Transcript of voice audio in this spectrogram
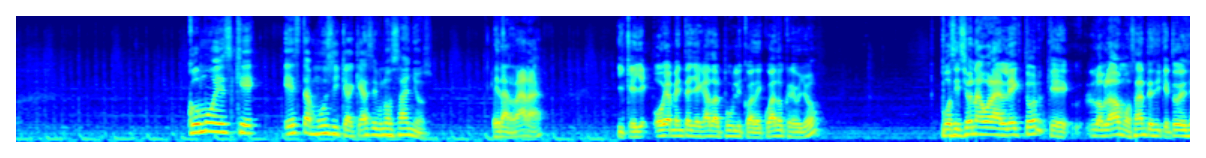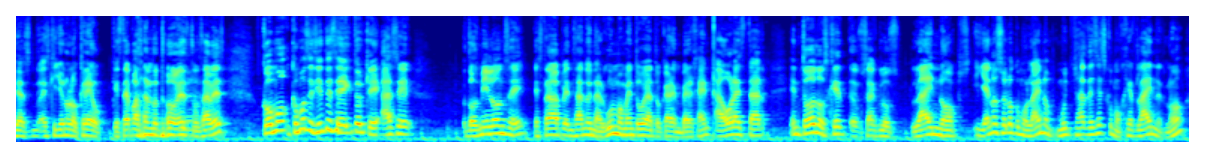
¿Cómo es que esta música que hace unos años era rara y que obviamente ha llegado al público adecuado, creo yo? Posiciona ahora al Héctor, que lo hablábamos antes y que tú decías, es que yo no lo creo, que está pasando todo esto, ¿sabes? ¿Cómo, cómo se siente ese Héctor que hace 2011 estaba pensando en algún momento voy a tocar en Berghain, ahora estar en todos los, head- o sea, los lineups, y ya no solo como lineup, muchas veces como headliner, ¿no?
